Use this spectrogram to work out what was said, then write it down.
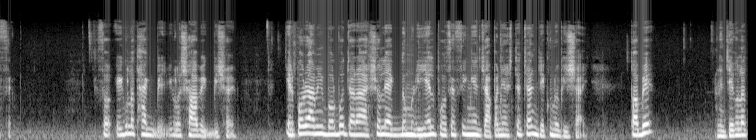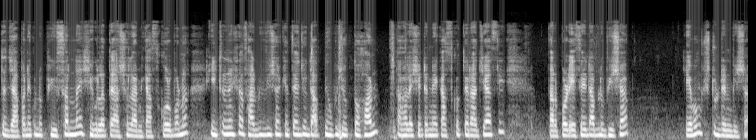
আছে। সো এগুলো থাকবে এগুলো স্বাভাবিক বিষয়। এরপরে আমি বলব, যারা আসলে একদম রিয়েল প্রসেসিংয়ে জাপানে আসতে চান যে কোনো ভিসায় তবে, যেগুলোতে জাপানে কোনো ফিউচার নাই, সেগুলোতে আসলে আমি কাজ করব না। ইন্টারন্যাশনাল সার্ভিস ভিসার ক্ষেত্রে যদি আপনি উপযুক্ত হন, তাহলে সেটা নিয়ে কাজ করতে রাজি আছি। তারপর এস ডাব্লিউ ভিসা এবং স্টুডেন্ট ভিসা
